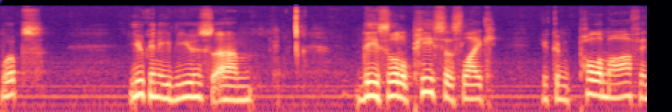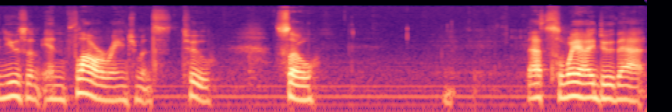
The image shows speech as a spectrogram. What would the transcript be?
Whoops. You can even use um, these little pieces like you can pull them off and use them in flower arrangements too. So that's the way I do that.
